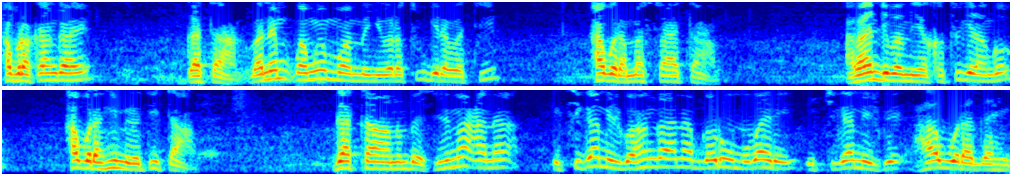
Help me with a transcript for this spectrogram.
habura kangahe gatanu bamwe mu bamenyi baratubwira bati habura amasaha atanu abandi bamenyi bakatubwira ngo habura nk'iminota itanu gatanu mbese bimana ikigamijwe aha ngaha ntabwo ari umubare ikigamijwe habura agahe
